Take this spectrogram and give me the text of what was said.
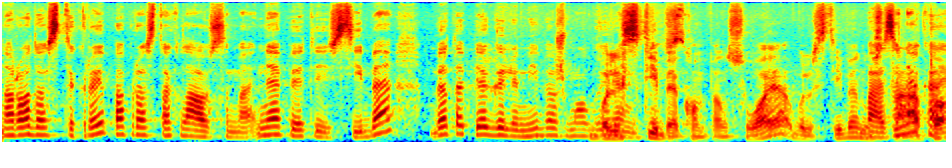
narodos tikrai paprastą klausimą, ne apie teisybę, bet apie galimybę žmogui. Valstybė rinktis. kompensuoja, valstybė nustato,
